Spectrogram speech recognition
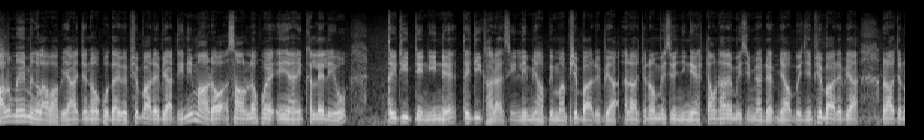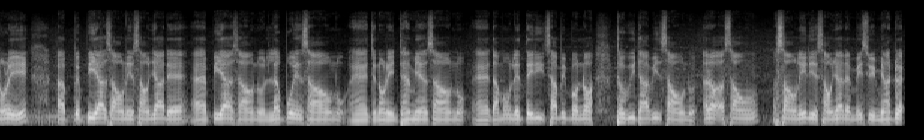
အားလုံးပဲမင်္ဂလာပါဗျာကျွန်တော်ကိုတိုင်ပဲဖြစ်ပါတယ်ဗျဒီနေ့မှာတော့အဆောင်လက်ဖွဲ့အင်းရိုင်းခလက်လေးကိုတိတ်တိတင်နီးနဲ့တိတ်တိခါရစီလေးမြောက်ပေးမှာဖြစ်ပါတယ်ဗျအဲ့တော့ကျွန်တော်မိတ်ဆွေညီငယ်တောင်းထားတဲ့မိတ်ဆွေများအတွက်မြောက်ပေးခြင်းဖြစ်ပါတယ်ဗျအဲ့တော့ကျွန်တော်တို့အဲပီယာဆောင်တွေဆောင်ကြတယ်အဲပီယာဆောင်တို့လက်ပွင့်ဆောင်တို့အဲကျွန်တော်တွေဓာမြန်ဆောင်တို့အဲဒါမှမဟုတ်လေတိတ်တိစားပြီးပေါ့နော်ဒုတ်ပြီးထားပြီးဆောင်တို့အဲ့တော့အဆောင်အဆောင်လေးတွေဆောင်ကြတဲ့မိတ်ဆွေများအတွက်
